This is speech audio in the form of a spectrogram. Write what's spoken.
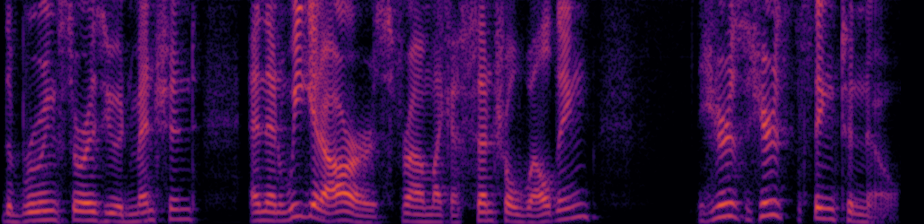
the brewing stores you had mentioned, and then we get ours from like a Central Welding. Here's here's the thing to know.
